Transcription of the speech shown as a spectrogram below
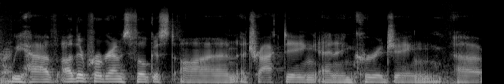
Right. We have other programs focused on attracting and encouraging uh,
